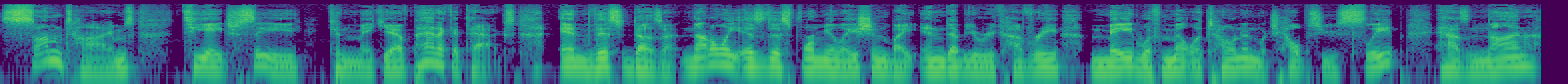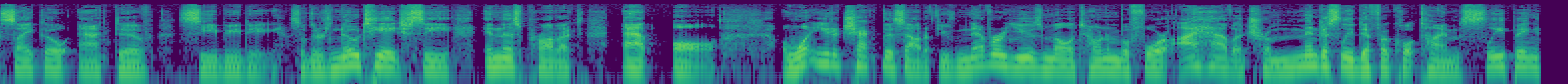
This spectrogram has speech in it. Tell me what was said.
sometimes THC can make you have panic attacks. And this doesn't. Not only is this formulation by NW Recovery made with melatonin, which helps you sleep, it has non psychoactive CBD. So there's no THC in this product at all. I want you to check this out. If you've never used melatonin before, I have a tremendously difficult time sleeping.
